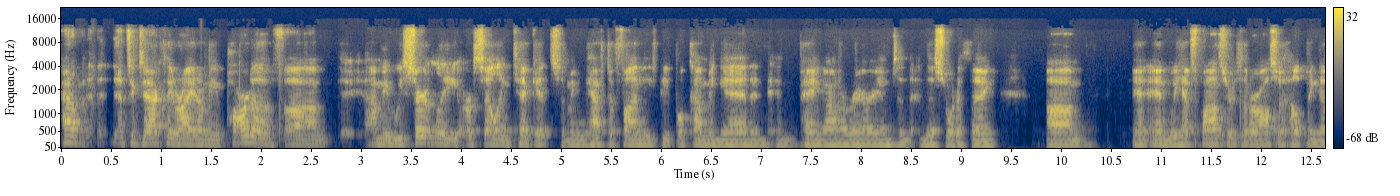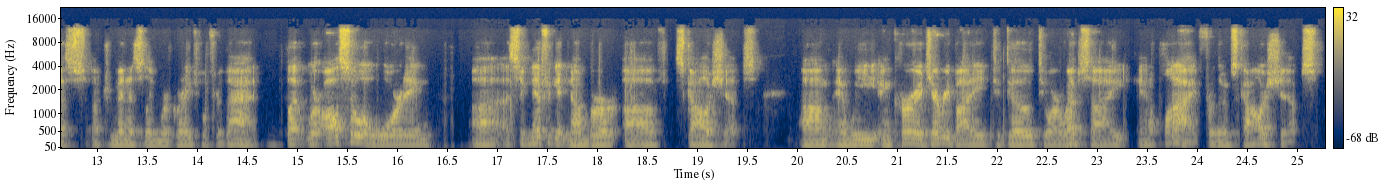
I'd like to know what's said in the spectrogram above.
Adam, that's exactly right. I mean, part of, um, I mean, we certainly are selling tickets. I mean, we have to fund these people coming in and, and paying honorariums and, and this sort of thing. Um, and, and we have sponsors that are also helping us uh, tremendously. And we're grateful for that. But we're also awarding uh, a significant number of scholarships. Um, and we encourage everybody to go to our website and apply for those scholarships.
